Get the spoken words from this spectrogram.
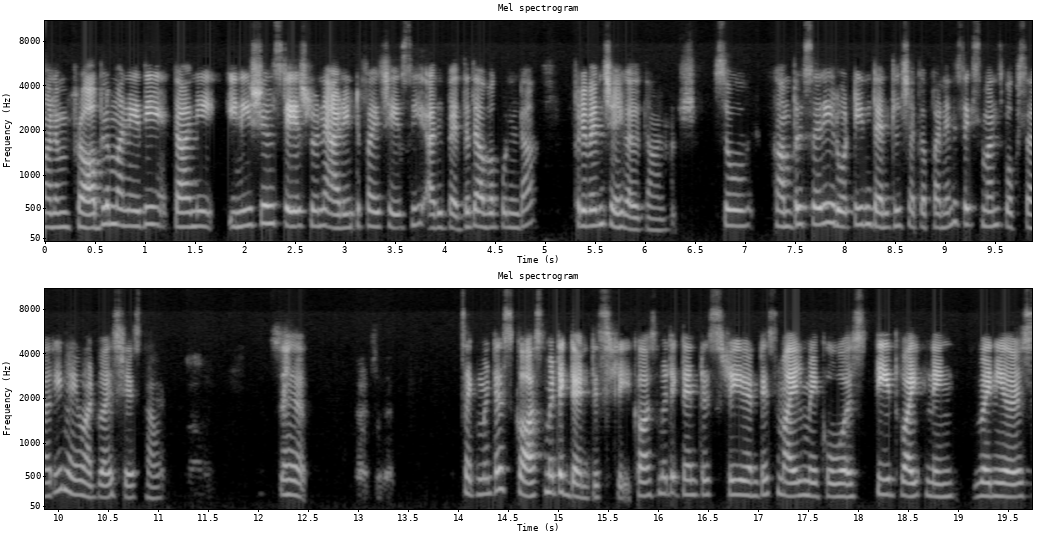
మనం ప్రాబ్లం అనేది దాని ఇనీషియల్ స్టేజ్లోనే ఐడెంటిఫై చేసి అది పెద్దది అవ్వకుండా ప్రివెంట్ చేయగలుగుతాం. So compulsory routine dental checkup అనేది సిక్స్ మంత్స్కి ఒకసారి మేము అడ్వైస్ చేస్తాం. Segment is cosmetic dentistry. Cosmetic dentistry అంటే smile makeover teeth whitening veneers.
